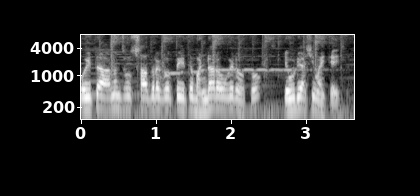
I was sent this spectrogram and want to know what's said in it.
व इथं आनंद साजरा करतो. इथे भंडारा वगैरे होतो. एवढी अशी माहिती आहे.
